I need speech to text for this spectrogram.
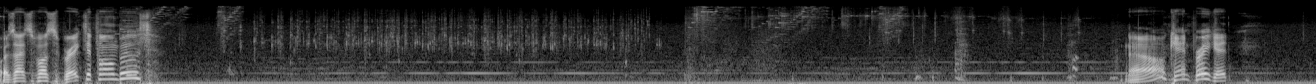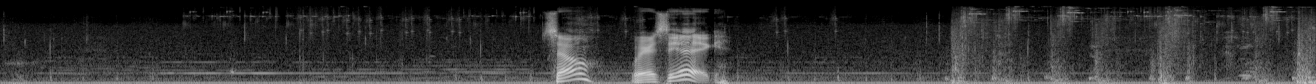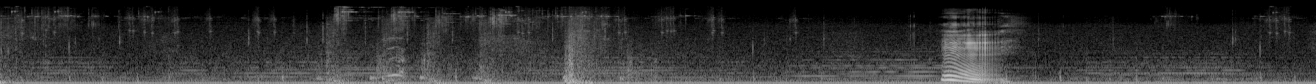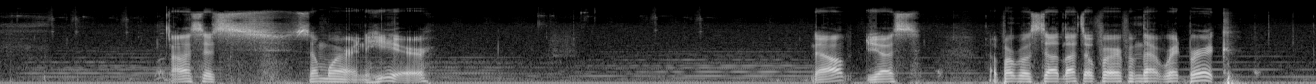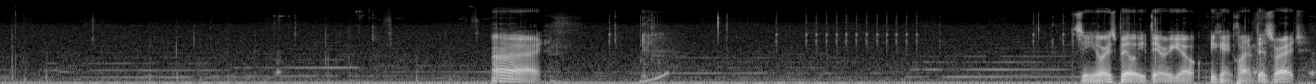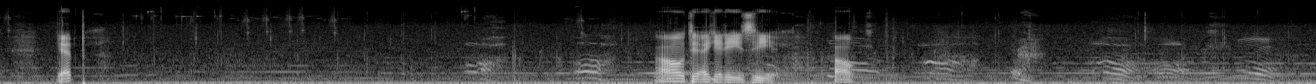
Was I supposed to break the phone booth? No, can't break it. So, where's the egg? Hmm. Unless it's somewhere in here. Nope, just a purple stud left over from that red brick. Alright. See, where's Billy? There we go. You can climb this, right? Yep. Oh, take it easy. Oh.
